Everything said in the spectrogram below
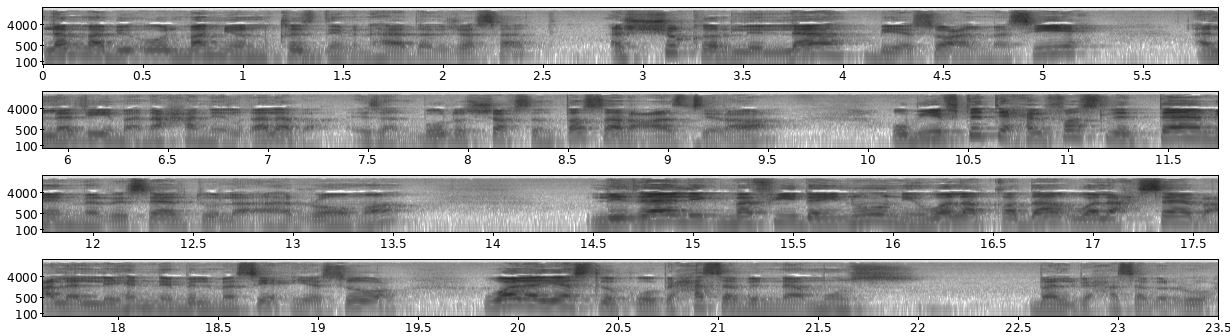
لما بيقول من ينقذني من هذا الجسد؟ الشكر لله بيسوع المسيح الذي منحني الغلبة. إذا بولس شخص انتصر على الصراع وبيفتتح الفصل الثامن من رسالته لأهل روما. لذلك ما في دينوني ولا قضاء ولا حساب على اللي هن بالمسيح يسوع ولا يسلكوا بحسب الناموس بل بحسب الروح.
